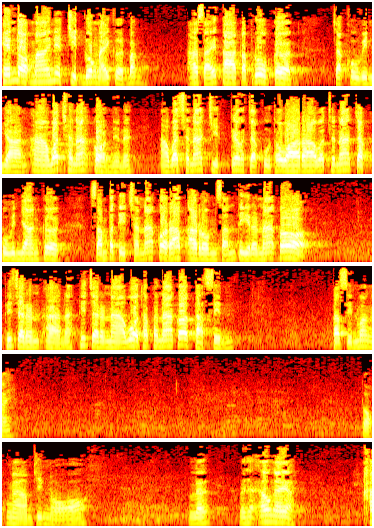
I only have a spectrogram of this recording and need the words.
เห็นดอกไม้เนี่ยจิตดวงไหนเกิดบ้าง อาศัยตากับรูปเกิดจากขูวิญญาณ อาวัชนะก่อนเนี่ยนะอาวัชนะจิตเรียกจากขูทวาราวัชนะจากขูวิญญาณเกิด สัมปติชนะก็รับอารมณ์สันติรณะก็ พิจารณานะพิจารณาโวทัพนะก็ตัดสิน ตัดสินว่าไง ตกงามจริงหนอ แล้วไม่ใช่เอาไงอะ ใคร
